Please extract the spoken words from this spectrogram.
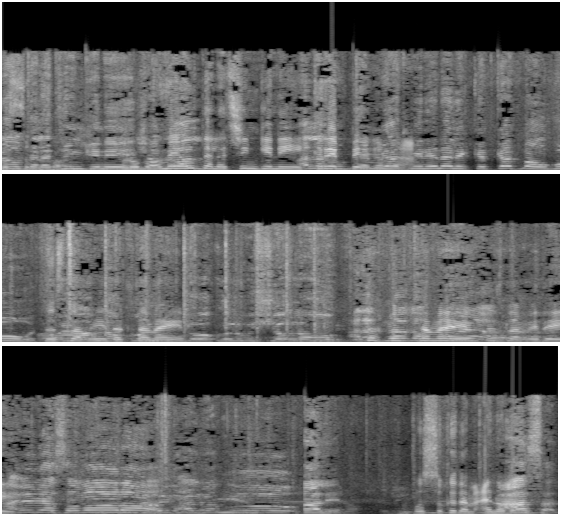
430 جنيه. 430 جنيه. كريب يا جماعة. من هنا للكيت كات موجود. تسلم إيدك تمام. كله بالشغل أهو. تمام. تسلم إيديك. حبيبي يا سمارة. بصوا كده معانا بقى. عسل.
